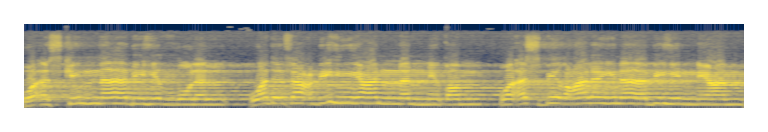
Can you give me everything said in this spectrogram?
وأسكنا به الظلل وادفع به عنا النقم وأسبغ علينا به النعم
